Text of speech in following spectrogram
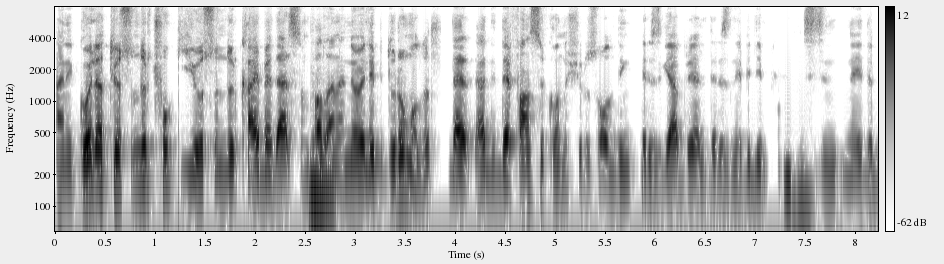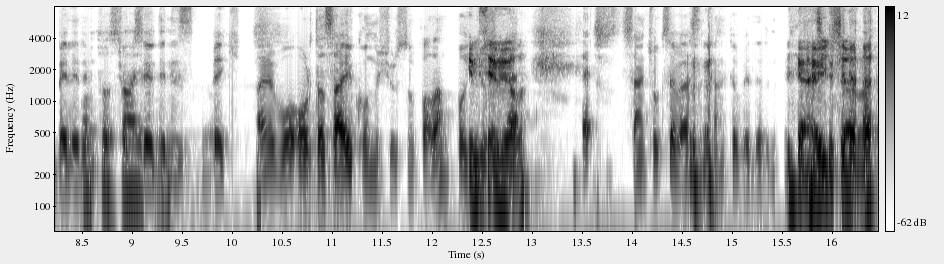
hani gol atıyorsundur çok yiyorsundur kaybedersin falan hani öyle bir durum olur. Der, hadi defansı konuşuruz holding deriz Gabriel deriz ne bileyim sizin neydi Beler'in Orta çok sevdiğiniz bek hani bu orta sahayı konuşursun falan. Kim seviyor lan? Sen çok seversin kanka Beler'ini. ya inşallah.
